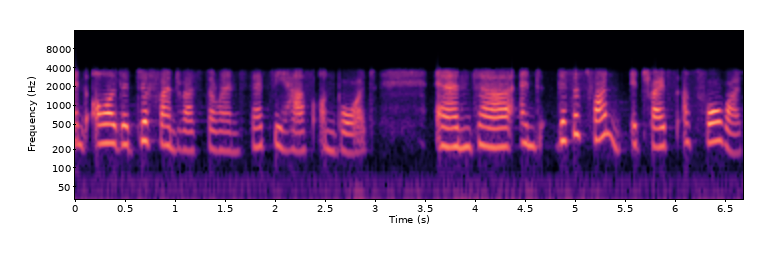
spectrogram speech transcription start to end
and all the different restaurants that we have on board. And uh, and this is fun. It drives us forward.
